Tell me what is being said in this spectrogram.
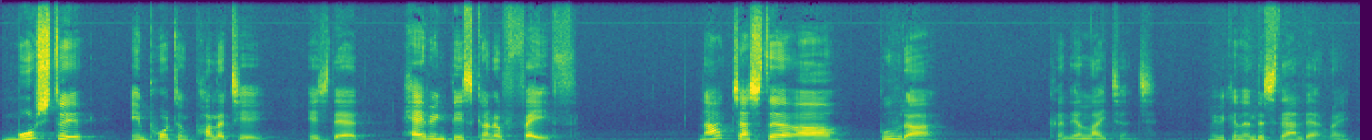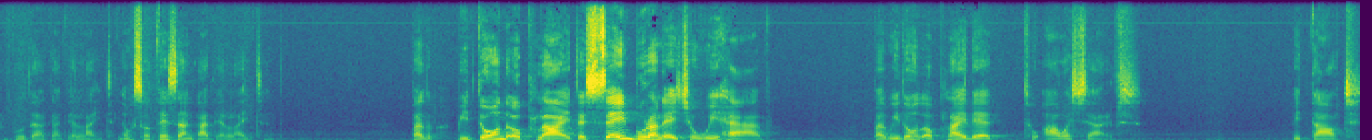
most important quality is that having this kind of faith, not just uh, Buddha can enlighten. We can understand that, right? Buddha got enlightened. No, Sotaesan got enlightened. But we don't apply the same Buddha nature we have, but we don't apply that to ourselves. Without,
